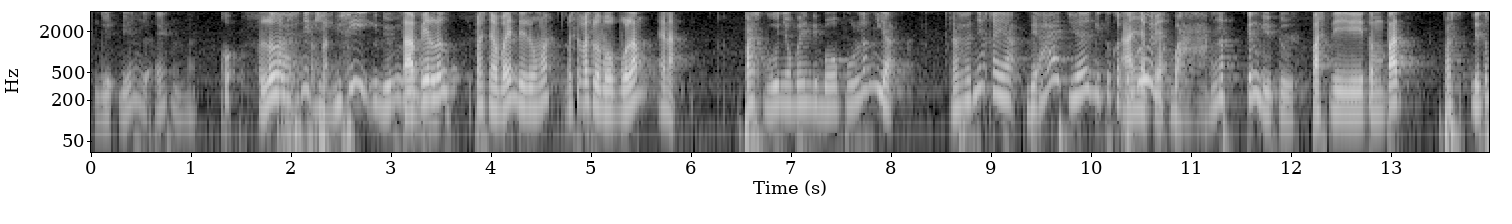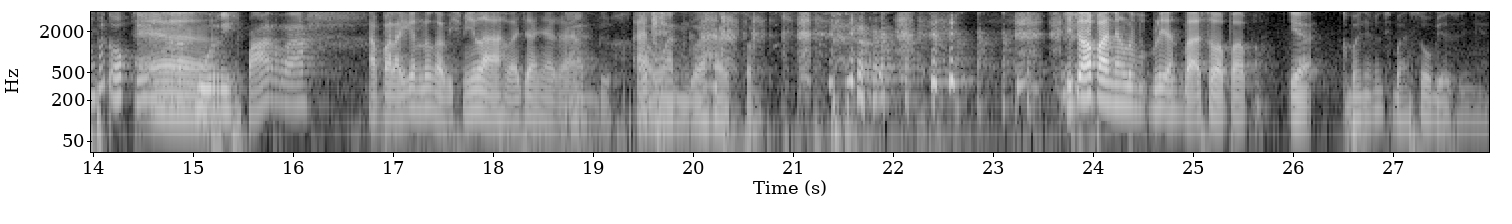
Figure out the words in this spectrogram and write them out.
gi- dia nggak enak kok Lu kok rasanya gini sih tapi gitu. lu pas nyobain di rumah, mesti pas lu bawa pulang enak. pas gue nyobain dibawa pulang ya rasanya kayak be aja gitu kata Anyep gue ya? enak banget kan gitu Pas di tempat pas di tempat oke Eh. enak, gurih parah apalagi kan lu nggak bismillah bacanya kan. aduh kawan gue asem Itu apaan yang lu belian? Bakso apa apa? ya kebanyakan sih bakso biasanya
